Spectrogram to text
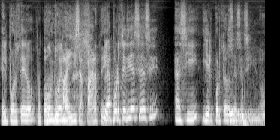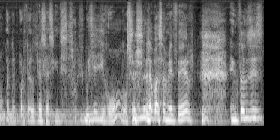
El portero, no, todo tu bueno, país aparte. La portería se hace así y el portero se hace así, ¿no? cuando el portero te hace así, dices, uy, ya llegó, o sea, ¿dónde la vas a meter? Entonces,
